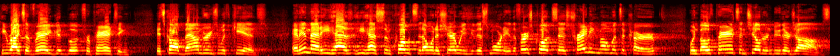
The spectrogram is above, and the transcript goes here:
he writes a very good book for parenting. It's called Boundaries with Kids. And in that, he has, he has some quotes that I want to share with you this morning. The first quote says Training moments occur when both parents and children do their jobs.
